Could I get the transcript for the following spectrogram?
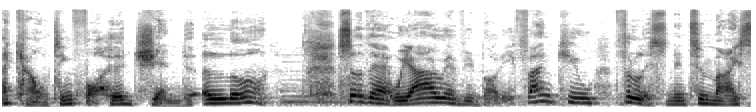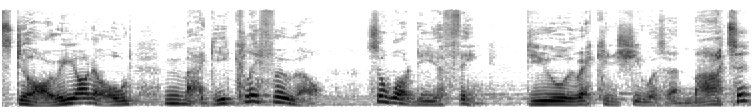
accounting for her gender alone. So there we are, everybody. Thank you for listening to my story on old Maggie Clitherow. So, what do you think? Do you reckon she was a martyr?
